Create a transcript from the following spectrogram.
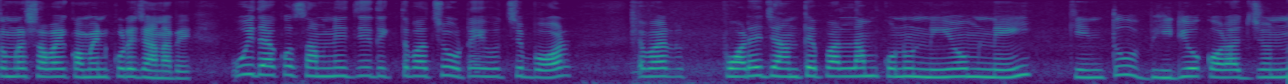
তোমরা সবাই কমেন্ট করে জানাবে। ওই দেখো, সামনে যে দেখতে পাচ্ছ, ওটাই হচ্ছে বর। এবার পরে জানতে পারলাম কোনো নিয়ম নেই, কিন্তু ভিডিও করার জন্য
